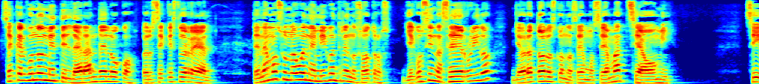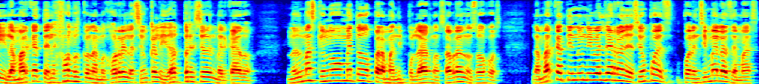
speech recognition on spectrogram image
Sé que algunos me tildarán de loco, pero sé que esto es real. Tenemos un nuevo enemigo entre nosotros. Llegó sin hacer ruido y ahora todos los conocemos. Se llama Xiaomi. Sí, la marca de teléfonos con la mejor relación calidad-precio del mercado. No es más que un nuevo método para manipularnos, abran los ojos. La marca tiene un nivel de radiación por, por encima de las demás.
